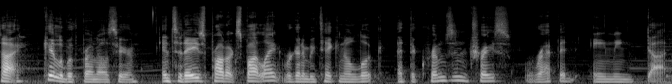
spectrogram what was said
Hi, Caleb with Brownells here. In today's product spotlight, we're going to be taking a look at the Crimson Trace Rapid Aiming Dot.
